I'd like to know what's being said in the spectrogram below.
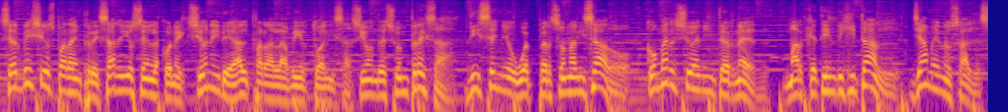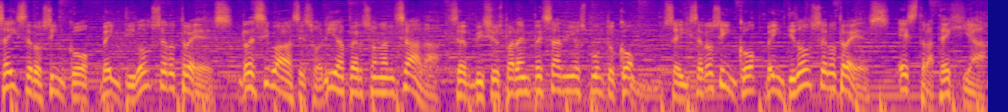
servicios para empresarios en la conexión ideal para la virtualización de su empresa, diseño web personalizado, comercio en Internet, marketing digital, llámenos al 605-2203. Reciba asesoría personalizada, servicios para empresarios.com 605-2203. Estrategia,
